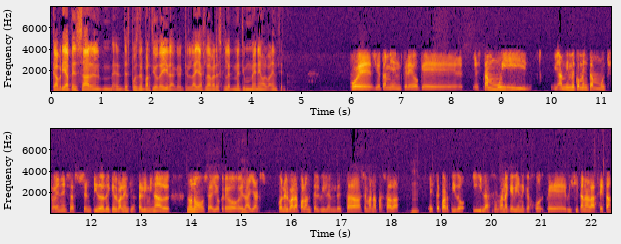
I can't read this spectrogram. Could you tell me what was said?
cabría pensar después del partido de ida, que, el Ajax la verdad es que le metió un meneo al Valencia. Pues yo también creo que están muy... A mí me comentan mucho en ese sentido de que el Valencia está eliminado. No, no, o sea, yo creo el mm. Ajax con el varapalo ante el Willem de esta semana pasada, mm. este partido y la semana que viene que, que visitan a la Z,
